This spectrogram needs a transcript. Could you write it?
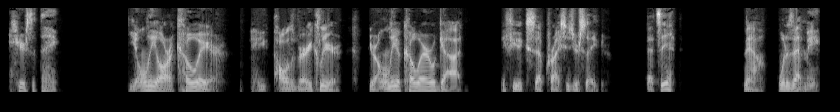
Here's the thing. You only are a co-heir. He, Paul is very clear. You're only a co-heir with God if you accept Christ as your savior. That's it. Now, what does that mean?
